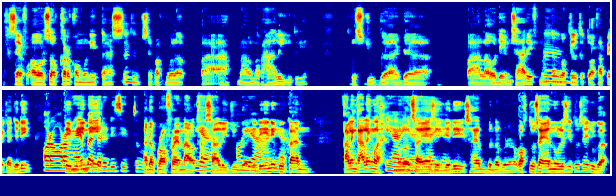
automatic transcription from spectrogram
Save Our Soccer komunitas Mhm. itu sepak bola Pak Ahmad Marhali gitu ya terus juga ada Pak Laude M Syarif mantan Hmm. wakil ketua KPK jadi Orang-orang tim hebat ini ada di situ. ada Prof Renal Iya. Kasali juga. Oh, iya, Jadi ini iya. bukan kaleng-kaleng lah Iya, menurut iya, saya iya, sih. iya, Jadi saya benar-benar waktu saya nulis itu saya juga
